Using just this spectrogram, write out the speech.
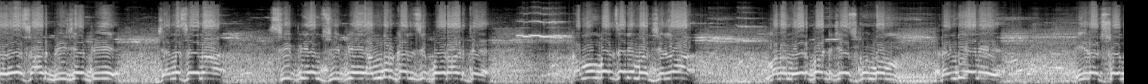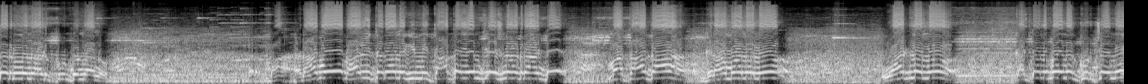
YSR BJP Janasena CPM CPI అందరూ కలిసి పోరాడితే కంపల్సరీ మా జిల్లా మనం ఏర్పాటు చేసుకుందాం. రండి అని ఈరోజు సోదరులను అడుక్కుంటున్నాను. రాబోయే భావి తరాలకి మీ తాత ఏం చేసినాడు అంటే మా తాత గ్రామాలలో వార్డులలో కట్టెల పైన కూర్చొని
